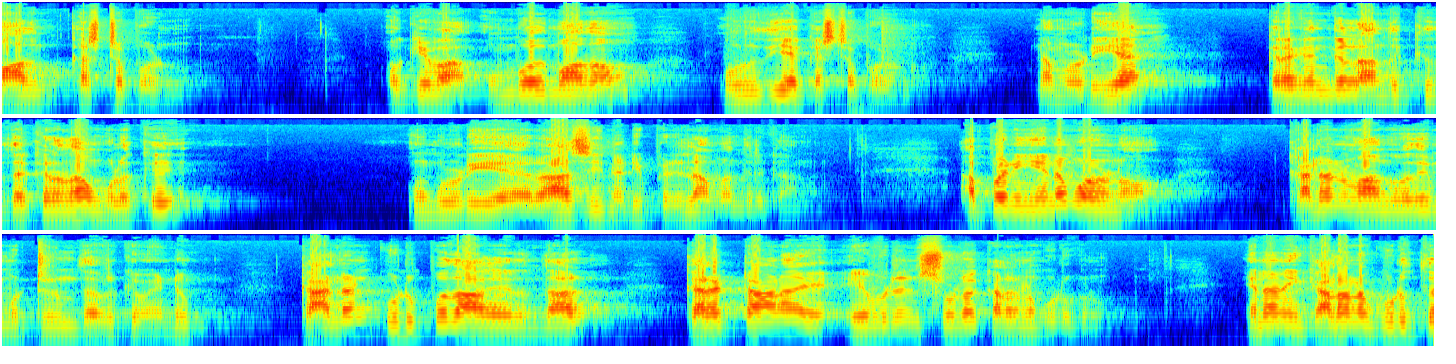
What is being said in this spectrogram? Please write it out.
மாதம் கஷ்டப்படணும். ஓகேவா? ஒம்பது மாதம் உறுதியாக கஷ்டப்படணும். நம்மளுடைய கிரகங்கள் அதுக்கு தக்கனதான் உங்களுக்கு உங்களுடைய ராசியின் அடிப்படையில் அமர்ந்திருக்காங்க. அப்போ நீங்கள் என்ன பண்ணணும்? கடன் வாங்குவதை முற்றிலும் தவிர்க்க வேண்டும். கடன் கொடுப்பதாக இருந்தால் கரெக்டான எவிடன்ஸோட கடனை கொடுக்கணும். ஏன்னா நீங்கள் கடனை கொடுத்து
